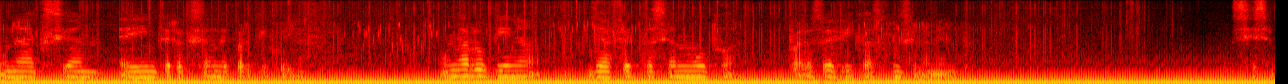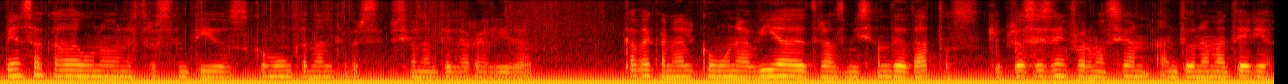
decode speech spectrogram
una acción e interacción de partículas, una rutina de afectación mutua para su eficaz funcionamiento. Si se piensa cada uno de nuestros sentidos como un canal de percepción ante la realidad, cada canal como una vía de transmisión de datos que procesa información ante una materia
